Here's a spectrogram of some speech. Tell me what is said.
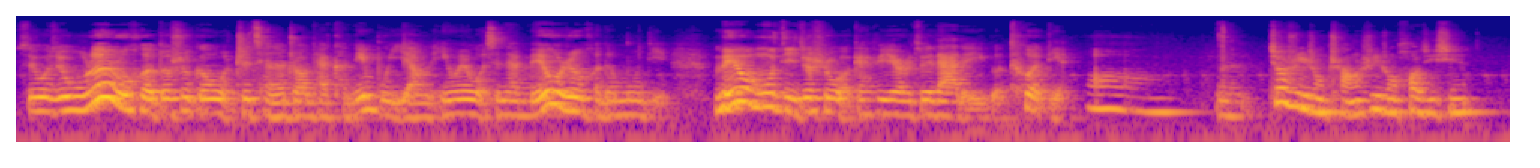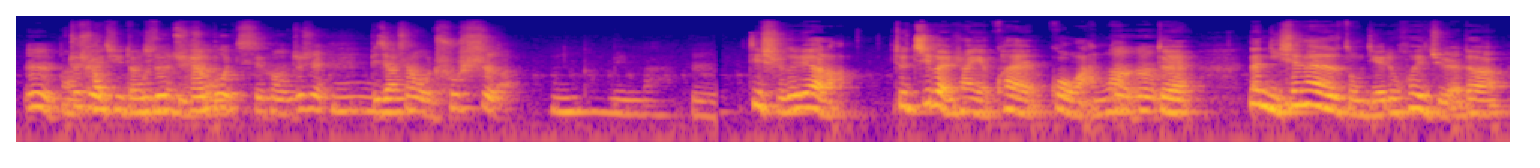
所以我觉得无论如何都是跟我之前的状态肯定不一样的，因为我现在没有任何的目的，没有目的就是我 gap year 最大的一个特点。哦，嗯，就是一种尝试，一种好奇心。嗯，就是我就全部清空，就是比较像我出事了。嗯，明白。嗯，第十个月了，就基本上也快过完了。嗯嗯对，那你现在的总结，就会觉得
